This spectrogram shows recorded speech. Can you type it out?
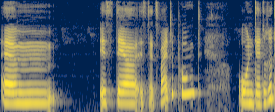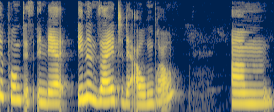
ähm, ist, der, ist der zweite Punkt. Und der dritte Punkt ist in der Innenseite der Augenbrauen. Ähm,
